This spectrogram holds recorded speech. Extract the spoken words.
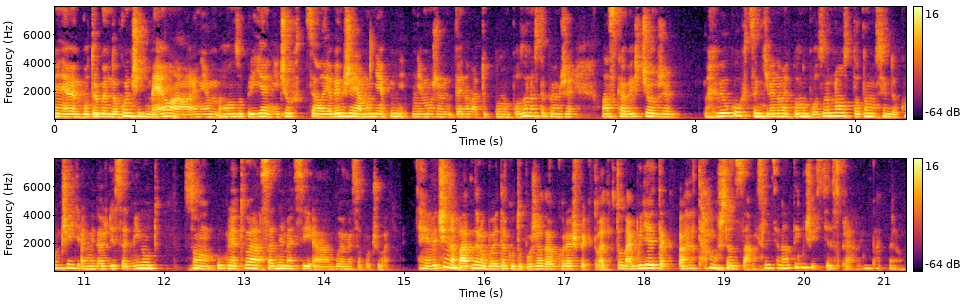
ja neviem, potrebujem dokončiť mail a neviem, Honzo príde a niečo chce, ale ja viem, že ja mu ne, ne, nemôžem venovať tú plnú pozornosť, tak poviem, že láska, vieš čo, že chvíľku chcem ti venovať plnú pozornosť, toto musím dokončiť, ak mi dáš 10 minút, som úplne tvoja, sadneme si a budeme sa počúvať. Hej, väčšina partnerov bude takúto požiadavku rešpektovať. Kto nebude, tak uh, tam už sa zamyslíte nad tým, či ste správnym partnerom.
